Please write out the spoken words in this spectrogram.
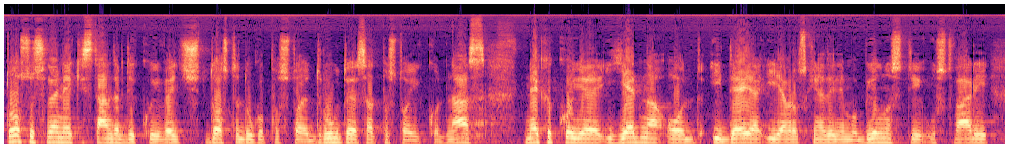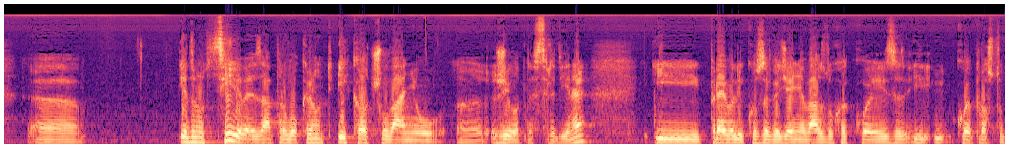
To su sve neki standardi koji već dosta dugo postoje drugde, sad postoji i kod nas. Nekako je jedna od ideja i Evropske nedelje mobilnosti u stvari uh, jedan od ciljeva je zapravo okrenuti i ka očuvanju uh, životne sredine i preveliko zagađenje vazduha koje, koje prosto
